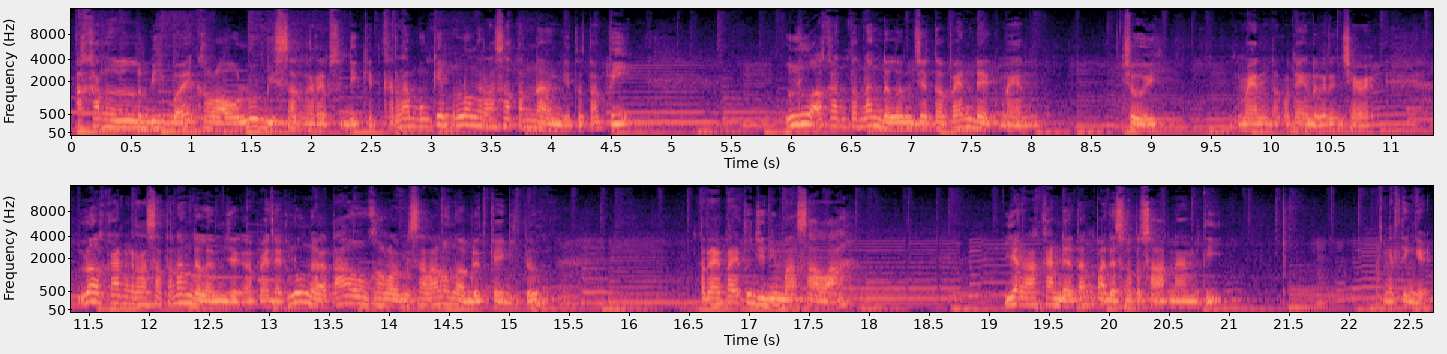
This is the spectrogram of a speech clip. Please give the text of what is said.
akan lebih baik kalau lu bisa ngerem sedikit. Karena mungkin lu ngerasa tenang gitu. Tapi lu akan tenang dalam jangka pendek men. Cuy. Men takutnya yang dengerin cewek. Lu akan ngerasa tenang dalam jangka pendek. Lu nggak tahu kalau misalnya lu nggak update kayak gitu ternyata itu jadi masalah yang akan datang pada suatu saat nanti. Ngerti nggak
